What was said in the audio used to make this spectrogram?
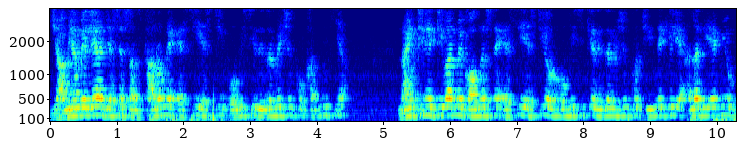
जामिया मिलिया जैसे संस्थानों में S C S T OBC reservation को खत्म किया। 1981 में कांग्रेस ने एस सी और ओबीसी के रिजर्वेशन को छीनने के लिए अलग एएमयू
